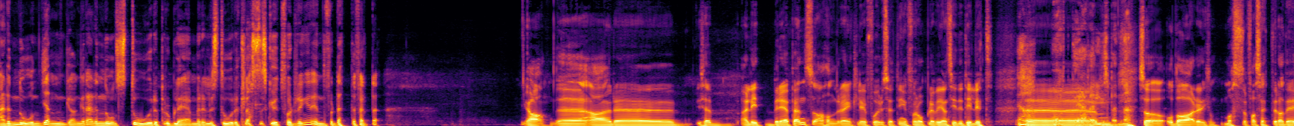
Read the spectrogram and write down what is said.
er det noen gjengangere? Er det noen store problemer eller store klassiske utfordringer innenfor dette feltet? Ja, det er eh, Hvis jeg er litt bred penn, så handler det egentlig forutsetninger for å oppleve gjensidig tillit. Ja, det er veldig Eh, spennende. Så, og da er det liksom masse fasetter av det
